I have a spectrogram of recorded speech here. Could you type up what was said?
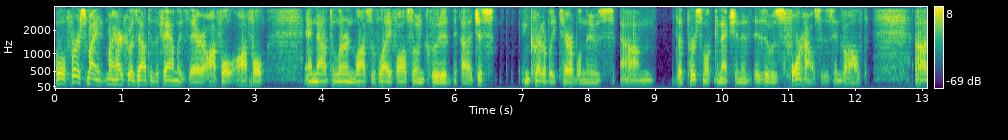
Well, first, my, my heart goes out to the families there. Awful, awful. And now to learn loss of life also included. Uh, just incredibly terrible news. Um, the personal connection is, it was four houses involved, uh,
